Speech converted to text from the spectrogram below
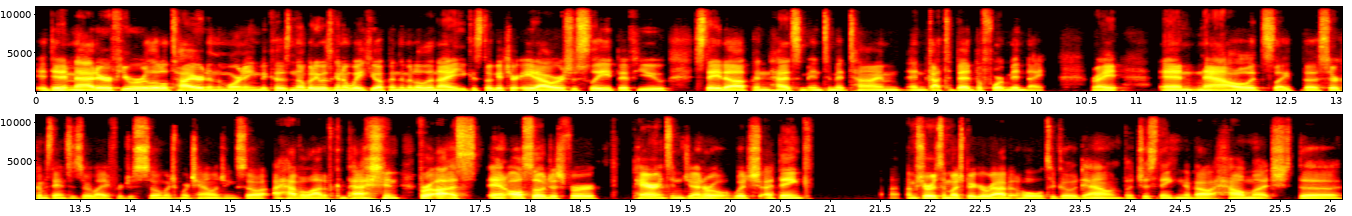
it didn't matter if you were a little tired in the morning because nobody was going to wake you up in the middle of the night. You could still get your eight hours of sleep if you stayed up and had some intimate time and got to bed before midnight, right? And now it's like the circumstances of life are just so much more challenging. So I have a lot of compassion for us and also just for parents in general, which I think uh, I'm sure it's a much bigger rabbit hole to go down, but just thinking about how much the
